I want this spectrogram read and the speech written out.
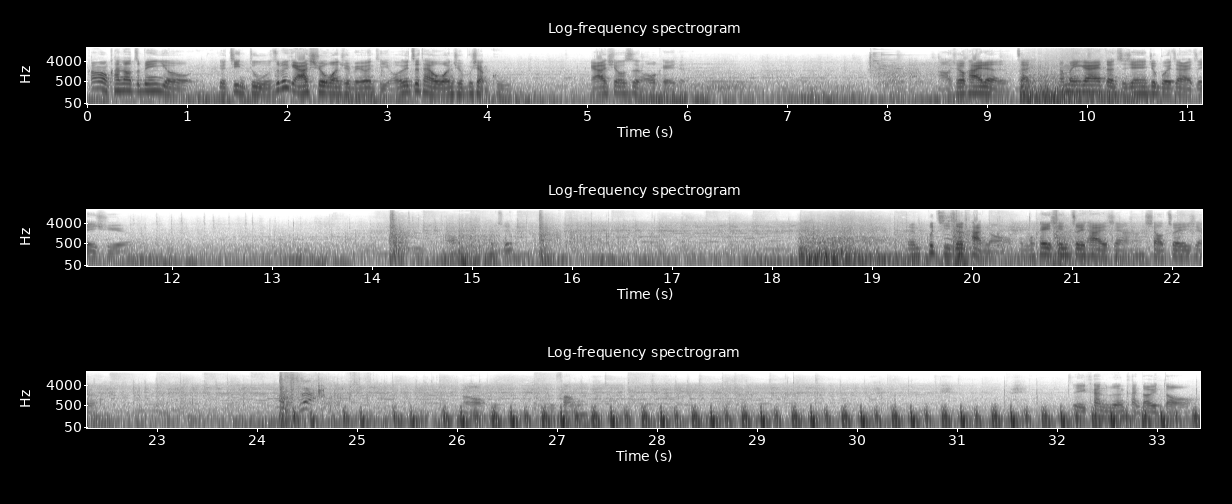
刚刚我看到这边有个进度，这边给他修完全没问题哦，因为这台我完全不想哭。给他修是很 OK 的，好修开了，在他们应该短时间内就不会再来这一区了。好，这，嗯，不急着砍哦，我们可以先追他一下，小追一下。好，防，这里看能不能砍到一刀。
